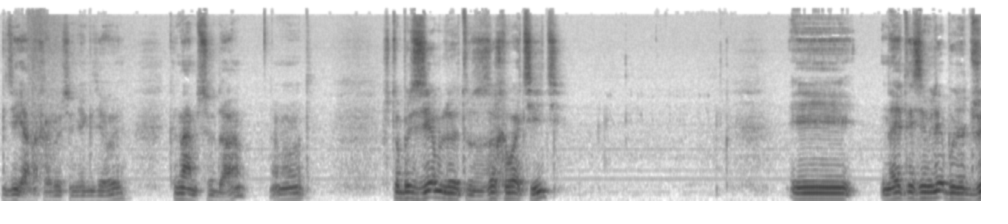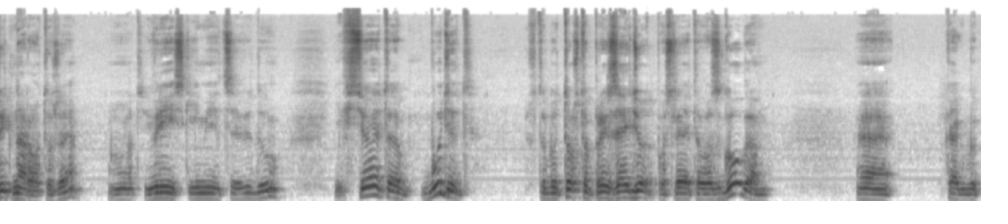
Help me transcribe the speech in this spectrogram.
где я нахожусь, а не где вы, к нам сюда, вот, чтобы землю эту захватить. И на этой земле будет жить народ уже, вот, еврейский имеется в виду. И все это будет, чтобы то, что произойдет после этого с Гогом, э, как бы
